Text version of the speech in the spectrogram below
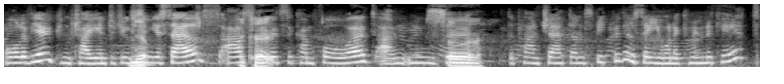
All of you can try introducing Yep. yourselves. Ask Okay. spirits to come forward and move So, the, uh, the planchette and speak with you. Say you want to communicate.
